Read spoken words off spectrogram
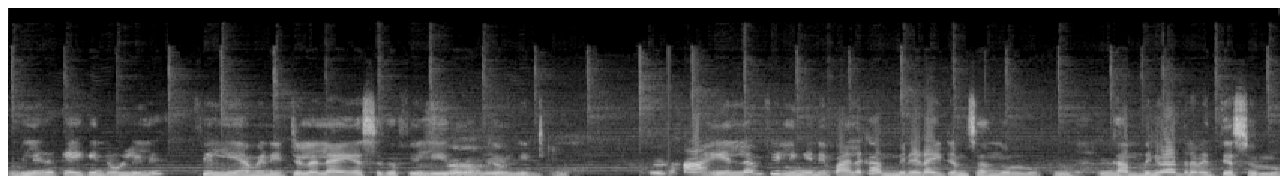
ഫില്ലിങ് കേക്കിന്റെ ഉള്ളിൽ ഫില്ല് ചെയ്യാൻ വേണ്ടിയിട്ടുള്ള ലെയേഴ്സ് ഒക്കെ ഫില്ല് ചെയ്ത് കൊടുക്കാൻ വേണ്ടിയിട്ടുള്ള. ആ എല്ലാം ഫില്ലിങ് തന്നെ പല കമ്പനിയുടെ ഐറ്റംസ് ആണെന്നുള്ളൂ. കമ്പനി മാത്രമേ വ്യത്യാസമുള്ളൂ.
